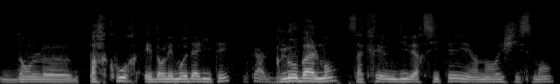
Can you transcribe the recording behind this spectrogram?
dans le parcours et dans les modalités. En tout cas, globalement, ça crée une diversité et un enrichissement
